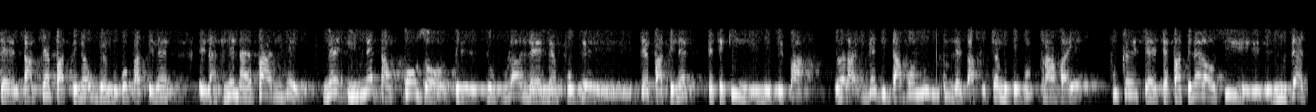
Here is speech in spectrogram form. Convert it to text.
c'est l'ancien partenaire ou bien nouveau partenaire et la Guinée n'avait pas arrivé. Mais il met en cause de, de vouloir l'imposer des partenaires, c'est ce qu'il ne veut pas. Voilà, il veut dire d'abord, nous-mêmes, les Africains, nous devons travailler pour que ces, partenaires-là aussi nous aident.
